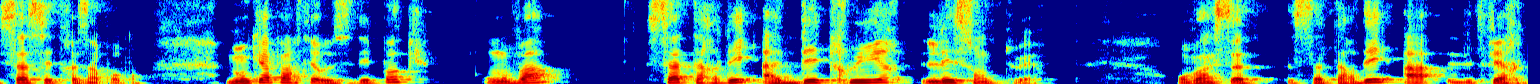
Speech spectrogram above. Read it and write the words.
Ça, c'est très important. Donc, à partir de cette époque, on va s'attarder à détruire les sanctuaires. On va s'attarder à faire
